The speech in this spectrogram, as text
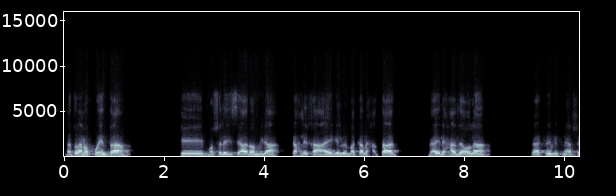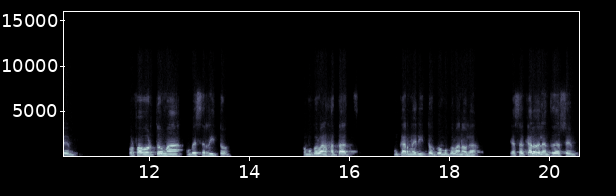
La Torah nos cuenta que Moshe le dice a Aarón, mira, Kahleja, Egel, Ben Bakar, Hatat, Be'ay Lehad, por favor, toma un becerrito como Corban Hatat, un carnerito como Corban Ola, y acercarlo delante de Hashem.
